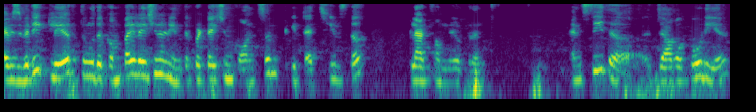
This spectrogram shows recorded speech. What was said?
I was very clear through the compilation and interpretation concept, it achieves the platform neutral. And see the Java code here.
